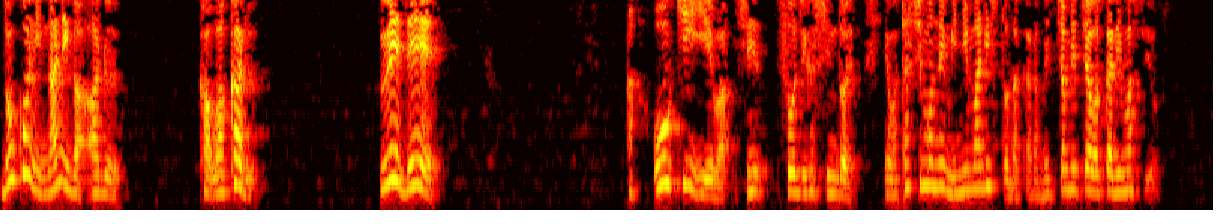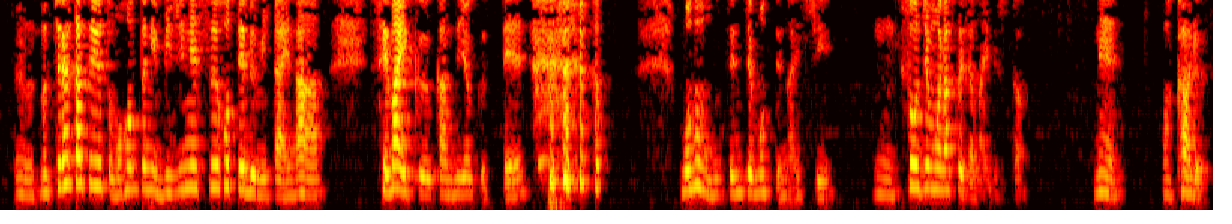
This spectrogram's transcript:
どこに何があるかわかる上で、あ、大きい家はし掃除がしんどい。いや、私もね、ミニマリストだからめちゃめちゃわかりますよ。うん。どちらかというともう本当にビジネスホテルみたいな狭い空間でよくって、物も全然持ってないし、うん。掃除も楽じゃないですか。ねわかる。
